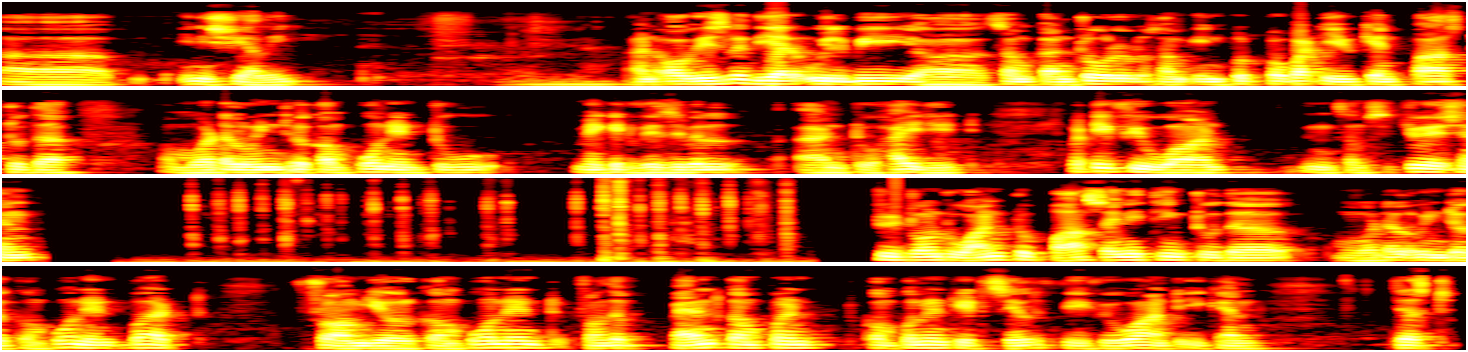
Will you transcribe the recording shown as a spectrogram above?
uh, initially. And obviously there will be uh, some control some input property you can pass to the modal window component to make it visible and to hide it. But if you want in some situation you don't want to pass anything to the modal window component but from your component from the parent component component itself if you want you can just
